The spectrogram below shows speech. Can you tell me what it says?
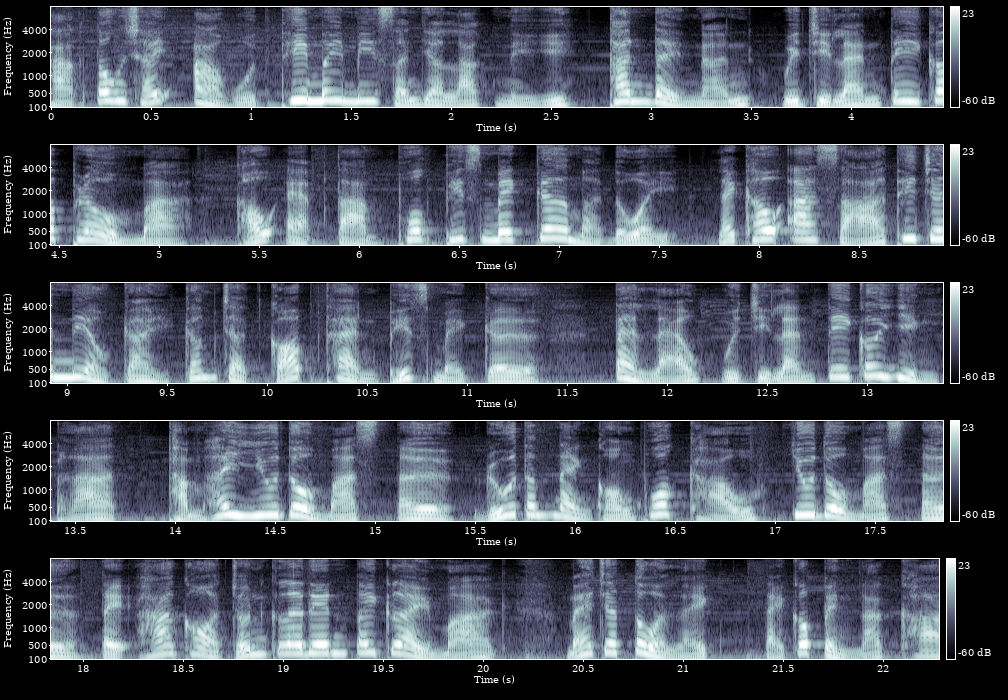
หากต้องใช้อาวุธที่ไม่มีสัญลักษณ์นี้ท่านใดนั้นวิจิแลนตี้ก็โผล่มา เขาแอบตามพวกพิสเมเกอร์มาด้วย และเขาอาสาที่จะเหนี่ยวไก่กำจัดกอฟแทนพิสเมเกอร์แต่แล้ววิจิแลนตี้ก็ยิงพลาด ทำให้ยูโดมาสเตอร์รู้ตำแหน่งของพวกเขายูโดมาสเตอร์เตะฮาคอจนกระเด็นไปไกลมาก แม้จะตัวเล็ก แต่ก็เป็นนักฆ่า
